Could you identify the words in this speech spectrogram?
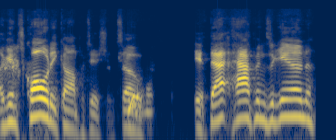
against quality competition. So if that happens again,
